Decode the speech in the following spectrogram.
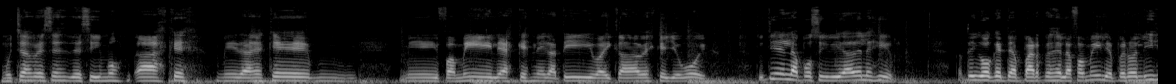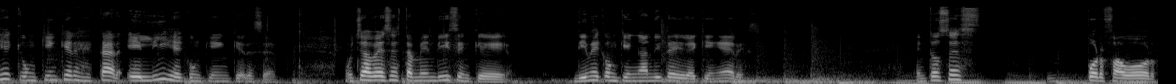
muchas veces decimos, ah, es que, mira, es que mm, mi familia es que es negativa y cada vez que yo voy, tú tienes la posibilidad de elegir no te digo que te apartes de la familia, pero elige con quién quieres estar, elige con quién quieres ser. Muchas veces también dicen que dime con quién andas y te diré quién eres. Entonces, por favor,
